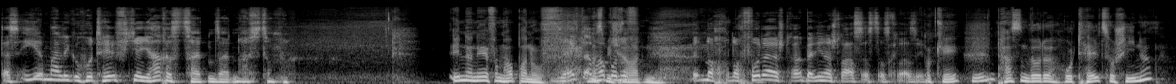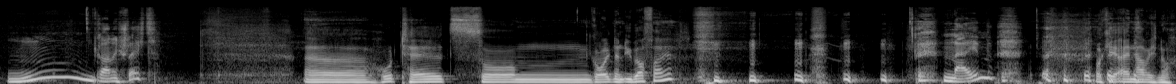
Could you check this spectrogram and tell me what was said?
das ehemalige Hotel Vier Jahreszeiten seit neuestem. In der Nähe vom Hauptbahnhof. Direkt am Lass Hauptbahnhof. Noch, noch vor der Stra Berliner Straße ist das quasi. Okay. Hm? Passen würde Hotel zur Schiene? Hm, gar nicht schlecht. Äh, Hotel zum goldenen Überfall? Nein. Okay, einen habe ich noch.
